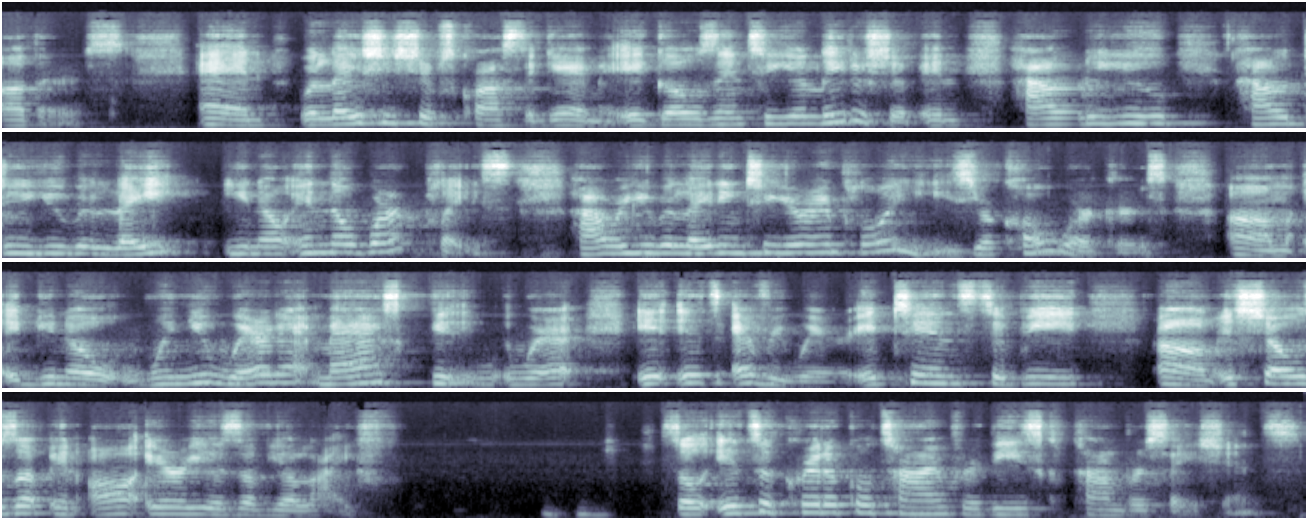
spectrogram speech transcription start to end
others. And relationships cross the gamut. It goes into your leadership and how do you how do you relate, you know, in the workplace? How are you relating to your employees, your coworkers? Um, you know, when you wear that mask, it, where it, it's everywhere. It tends to be um, it shows up in all areas of your life. So it's a critical time for these conversations.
